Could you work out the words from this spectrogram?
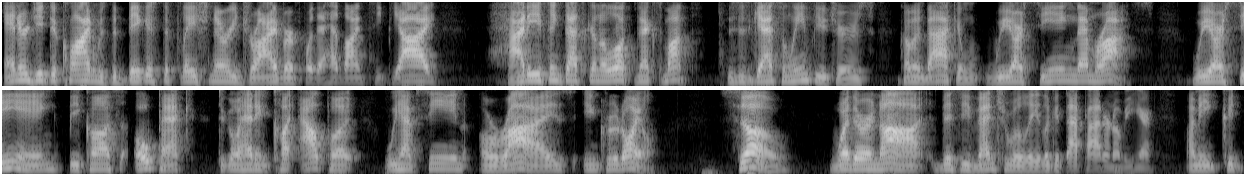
energy decline was the biggest deflationary driver for the headline CPI. How do you think that's going to look next month? This is gasoline futures coming back, and we are seeing them rise. We are seeing because OPEC to go ahead and cut output, we have seen a rise in crude oil. So, whether or not this eventually, look at that pattern over here. I mean, could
